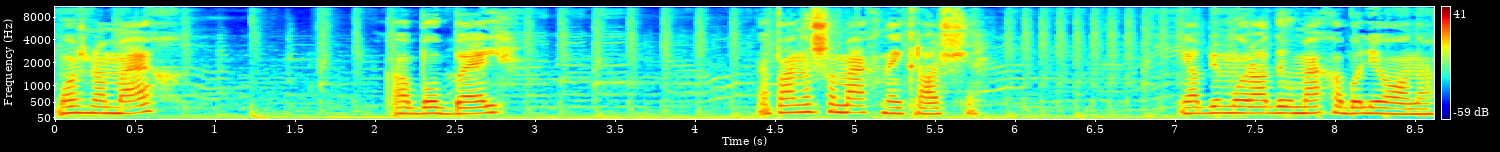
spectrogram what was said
Можна мех. Або Бель. Напевно, що мех найкраще. Я б йому радив мех або Ліона.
